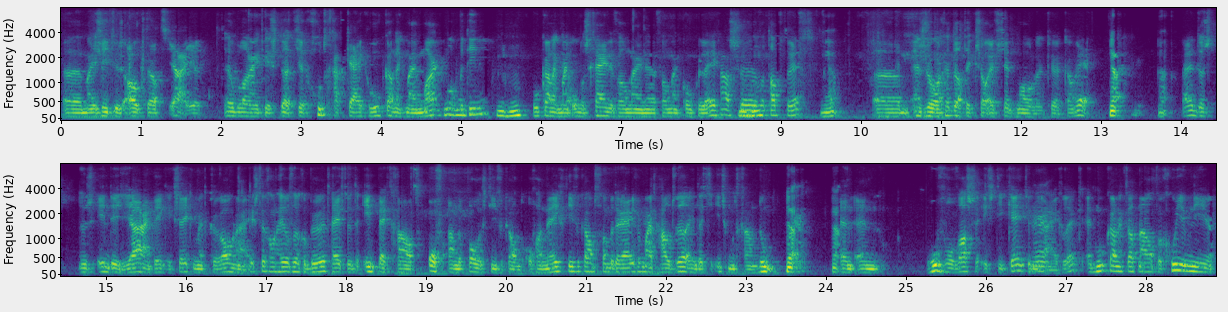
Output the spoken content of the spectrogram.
Maar je ziet dus ook dat ja, je, heel belangrijk is dat je goed gaat kijken hoe kan ik mijn markt nog bedienen. Hoe kan ik mij onderscheiden van mijn, eh, van mijn collega's eh, Mhm. wat dat betreft. Ja. Ehm, en zorgen dat ik zo efficiënt mogelijk eh, kan werken. Ja, ja. Hè, dus, dus in dit jaar, denk ik zeker met corona, is er gewoon heel veel gebeurd. Heeft het impact gehad of aan de positieve kant of aan de negatieve kant van bedrijven. Maar het houdt wel in dat je iets moet gaan doen. Ja, ja. En, en hoe volwassen is die keten nu Ja. eigenlijk? En hoe kan ik dat nou op een goede manier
